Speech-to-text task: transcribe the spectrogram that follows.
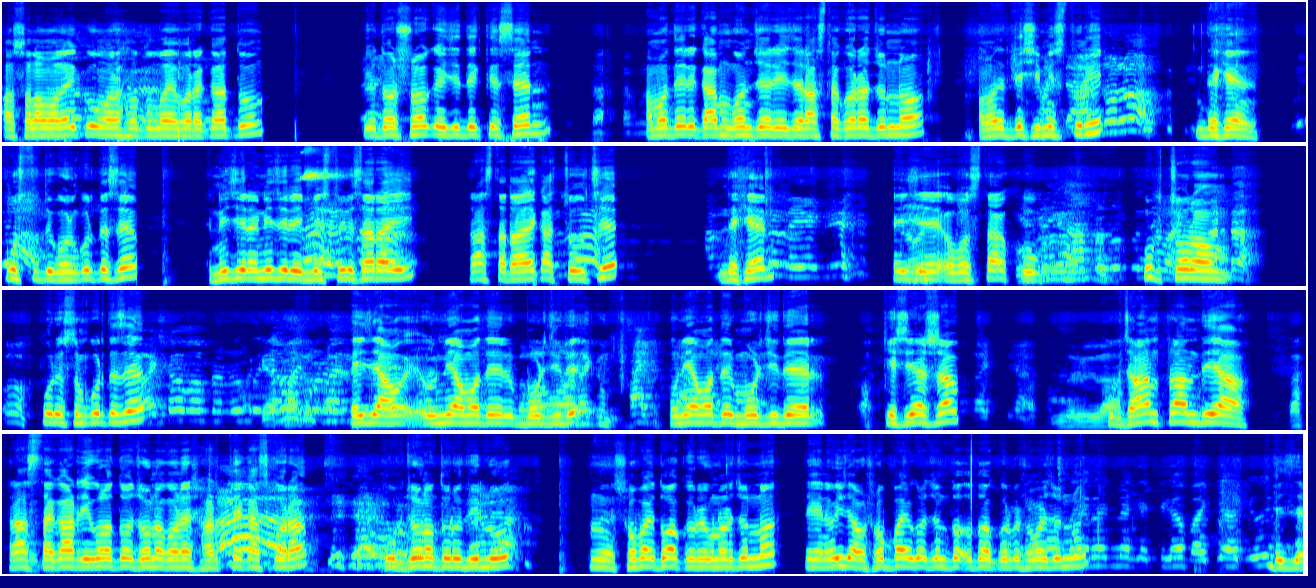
আসসালামু আলাইকুম রহমতুল্লাহ বারাকাত প্রিয় দর্শক, এই যে দেখতেছেন, আমাদের গ্রামগঞ্জের এই যে রাস্তা করার জন্য আমাদের দেশি মিস্ত্রি, দেখেন, প্রস্তুতি গ্রহণ করতেছে। নিজেরা নিজেরই মিস্ত্রি ছাড়াই রাস্তাটায় কাজ চলছে। দেখেন, এই যে অবস্থা খুব খুব চরম পরিশ্রম করতেছে। এই যে উনি আমাদের মসজিদে, উনি আমাদের মসজিদের কেশিয়ার সাহেব, খুব জান প্রাণ দিয়া রাস্তাঘাট, এগুলো তো জনগণের স্বার্থে কাজ করা। খুব জনদরদি লোক। সবাই দোয়া করবে ওনার জন্য। দেখেন, ওই যে আমার সবাই জন্য দোয়া করবে সবার জন্য। এই যে।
